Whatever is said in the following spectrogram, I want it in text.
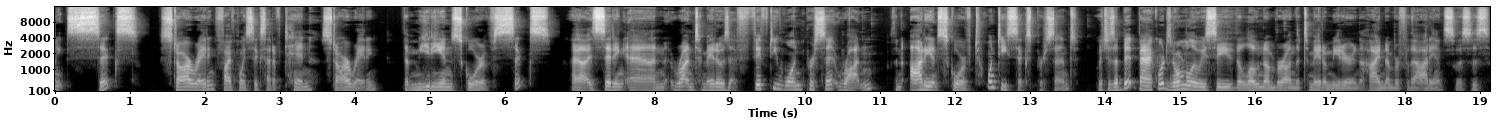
5.6 star rating, 5.6 out of 10 star rating. The median score of 6 uh, is sitting on Rotten Tomatoes at 51% rotten, with an audience score of 26%, which is a bit backwards. Normally we see the low number on the tomato meter and the high number for the audience. So this is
